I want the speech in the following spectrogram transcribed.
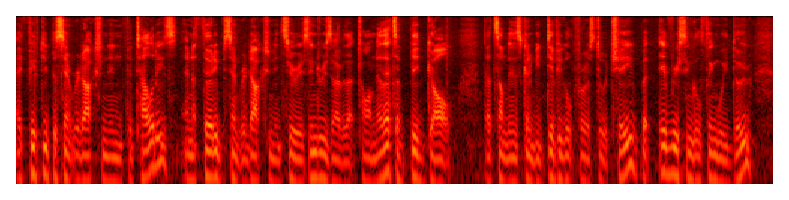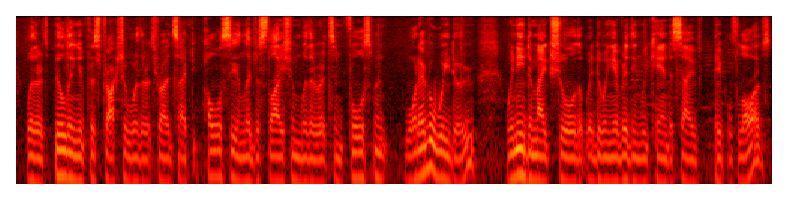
a 50% reduction in fatalities and a 30% reduction in serious injuries over that time. Now that's a big goal. That's something that's going to be difficult for us to achieve, but every single thing we do, whether it's building infrastructure, whether it's road safety policy and legislation, whether it's enforcement, whatever we do, we need to make sure that we're doing everything we can to save people's lives.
